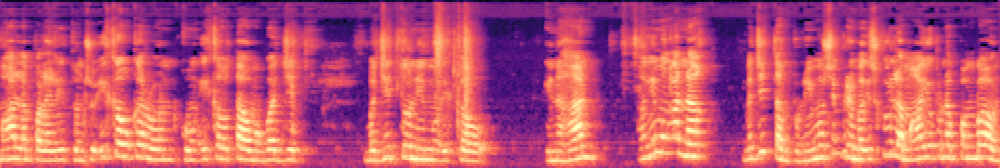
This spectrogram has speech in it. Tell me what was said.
Mahal ang palaliton. So ikaw karon kung ikaw tao mag-budget, budgeto nimo ikaw inahan. Ang imong anak, budgetan po nimo siyempre mag-eskwela, mangayo pa nagpangbaon.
